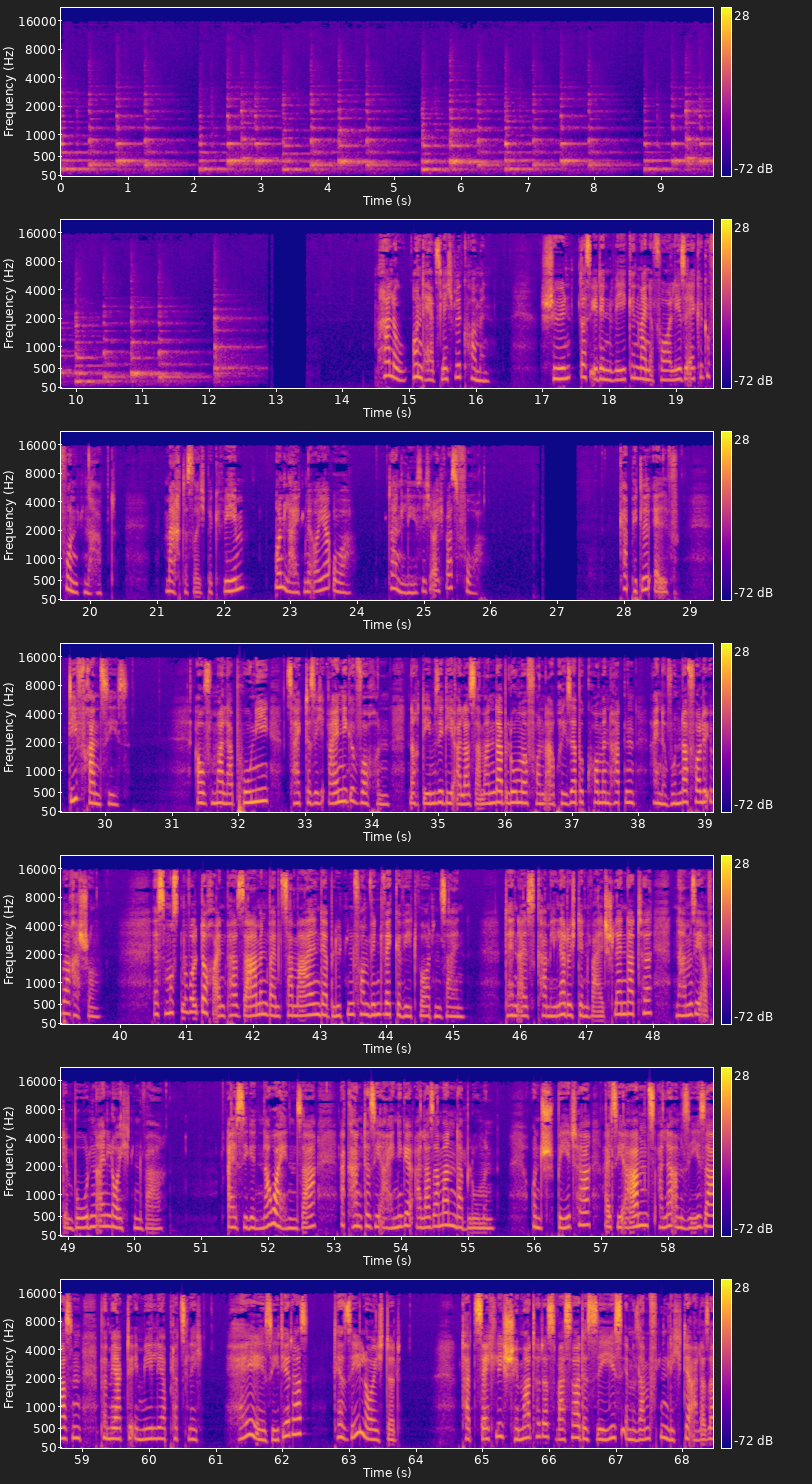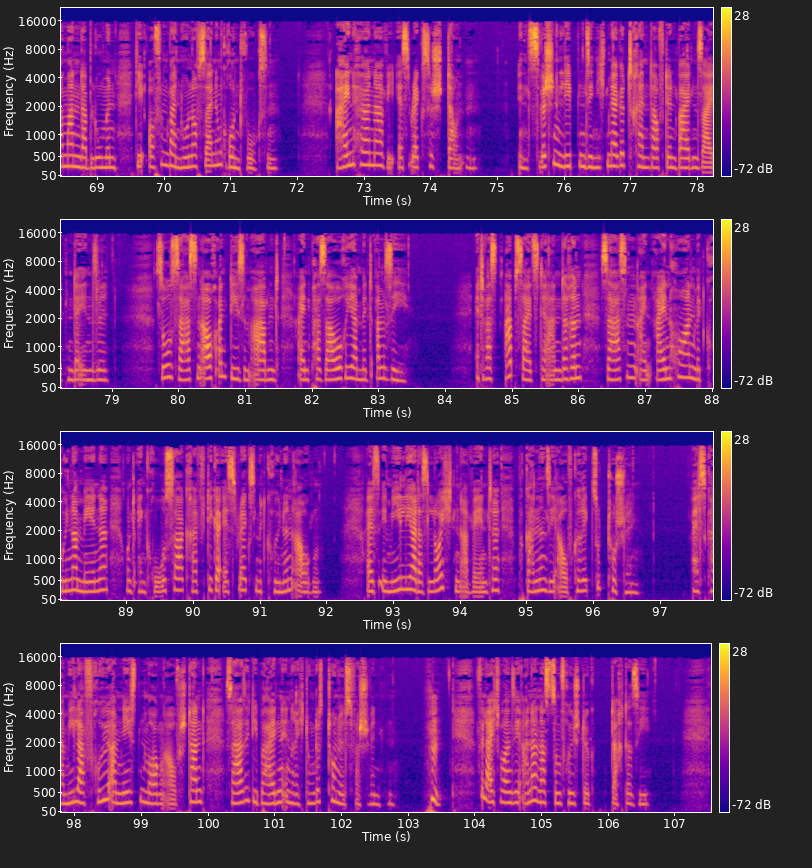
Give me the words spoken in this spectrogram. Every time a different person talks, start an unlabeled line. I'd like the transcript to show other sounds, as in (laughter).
Hallo und herzlich willkommen. Schön, dass ihr den Weg in meine Vorleseecke gefunden habt. Macht es euch bequem und leiht mir euer Ohr. Dann lese ich euch was vor. Kapitel 11 Die Franzis Auf Malapuni zeigte sich einige Wochen, nachdem sie die Alasamanda-Blume von Abrisa bekommen hatten, eine wundervolle Überraschung. Es mussten wohl doch ein paar Samen beim Zermahlen der Blüten vom Wind weggeweht worden sein. Denn als Camilla durch den Wald schlenderte, nahm sie auf dem Boden ein Leuchten wahr. Als sie genauer hinsah, erkannte sie einige Alasamanderblumen. Und später, als sie abends alle am See saßen, bemerkte Emilia plötzlich Hey, seht ihr das? Der See leuchtet. Tatsächlich schimmerte das Wasser des Sees im sanften Licht der Alasamanderblumen, die offenbar nun auf seinem Grund wuchsen. Einhörner wie Esrexe staunten. Inzwischen lebten sie nicht mehr getrennt auf den beiden Seiten der Insel. So saßen auch an diesem Abend ein paar Saurier mit am See. Etwas abseits der anderen saßen ein Einhorn mit grüner Mähne und ein großer, kräftiger Esrex mit grünen Augen. Als Emilia das Leuchten erwähnte, begannen sie aufgeregt zu tuscheln. Als Camilla früh am nächsten Morgen aufstand, sah sie die beiden in Richtung des Tunnels verschwinden. Hm, vielleicht wollen sie Ananas zum Frühstück, dachte sie.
